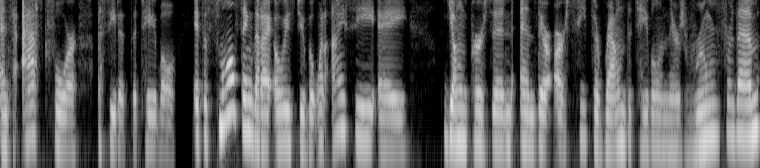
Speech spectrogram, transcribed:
and to ask for a seat at the table It's a small thing that I always do, but when I see a young person and there are seats around the table and there's room for them,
